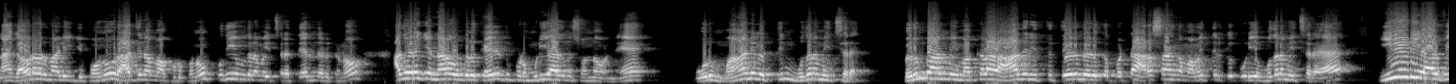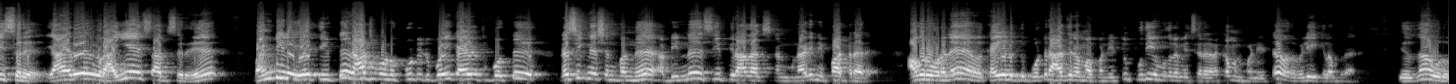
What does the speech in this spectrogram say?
நான் கவர்னர் மாளிகைக்கு போகணும் ராஜினாமா கொடுக்கணும் புதிய முதலமைச்சரை தேர்ந்தெடுக்கணும். அது வரைக்கும் என்னால உங்களுக்கு கையெழுத்து போட முடியாதுன்னு சொன்ன உடனே ஒரு மாநிலத்தின் முதலமைச்சரை பெரும்பான்மை மக்களால் ஆதரித்து தேர்ந்தெடுக்கப்பட்ட அரசாங்கம் அமைத்திருக்கக்கூடிய முதலமைச்சரை இடி ஆபீசர் யாரு? ஒரு ஐஏஎஸ் ஆபீசரு வண்டியில ஏத்திட்டு ராஜ்பவனை கூட்டிட்டு போய் கையெழுத்து போட்டு ரெசிக்னேஷன் பண்ணு அப்படின்னு சிபி ராதாகிருஷ்ணன் முன்னாடி நிப்பாட்டுறாரு. அவர் உடனே கையெழுத்து போட்டு ராஜினாமா பண்ணிட்டு புதிய முதலமைச்சரை ரெக்கமெண்ட் பண்ணிட்டு அவர் வெளியே கிளம்புறாரு. இதுதான் ஒரு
